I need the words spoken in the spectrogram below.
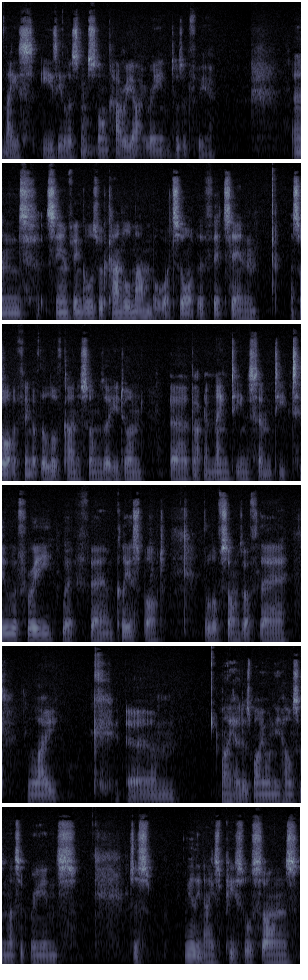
nice, easy listening song, Harry Irene does it for you. And same thing goes with Candle Mambo. It sort of fits in. I sort of think of the love kind of songs that you done uh, back in 1972 or three with um, Clear Spot. The love songs off there, like um, My Head Is My Only House Unless It Rains. Just really nice, peaceful songs,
